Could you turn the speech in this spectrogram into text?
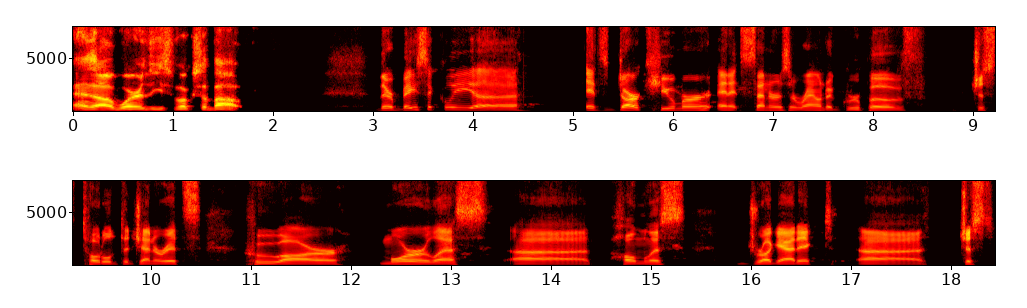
And uh, what are these books about? They're basically uh, it's dark humor and it centers around a group of just total degenerates who are more or less uh, homeless, drug addict, uh, just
